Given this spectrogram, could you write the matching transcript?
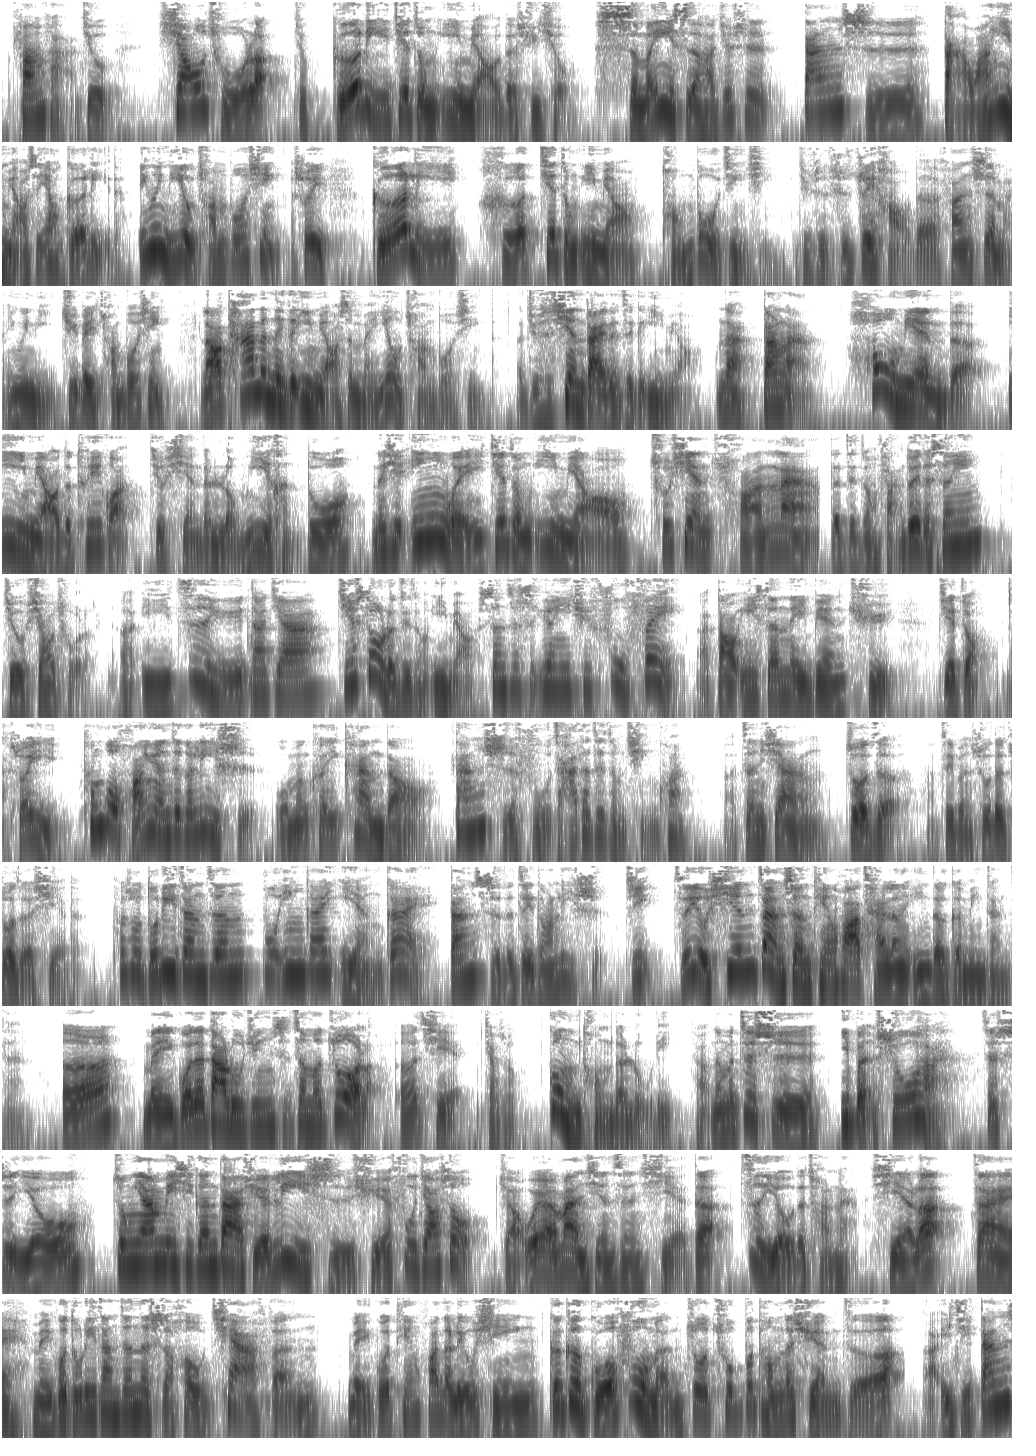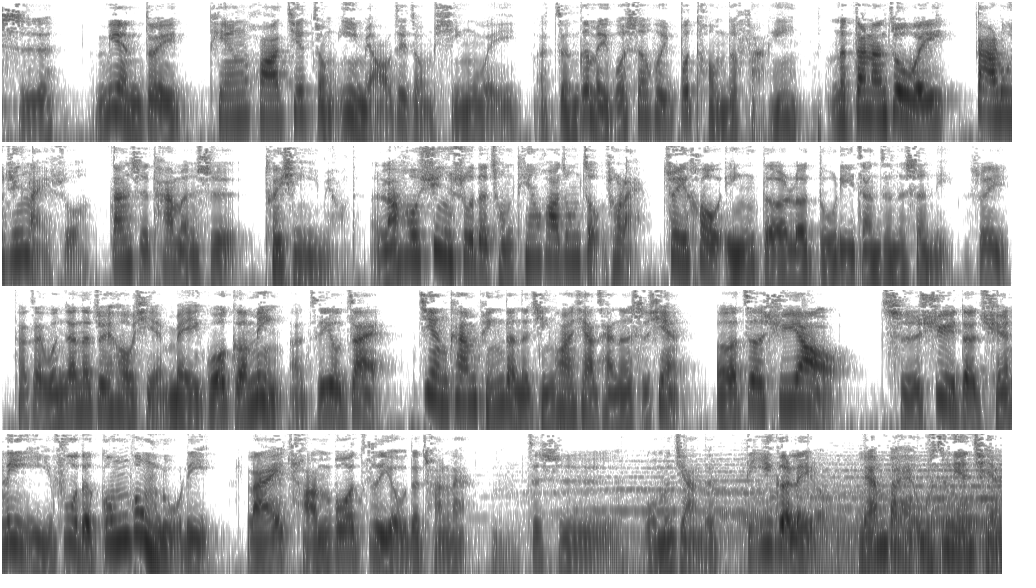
方法就。消除了就隔离接种疫苗的需求，什么意思哈？就是当时打完疫苗是要隔离的，因为你有传播性，所以隔离和接种疫苗同步进行，就是是最好的方式嘛，因为你具备传播性。然后他的那个疫苗是没有传播性的，就是现代的这个疫苗。那当然后面的。疫苗的推广就显得容易很多。那些因为接种疫苗出现传染的这种反对的声音就消除了，呃，以至于大家接受了这种疫苗，甚至是愿意去付费啊，到医生那边去接种。所以，通过还原这个历史，我们可以看到当时复杂的这种情况啊，正像作者啊这本书的作者写的。他说：“独立战争不应该掩盖当时的这段历史，即只有先战胜天花，才能赢得革命战争。而美国的大陆军是这么做了，而且叫做共同的努力。好，那么这是一本书哈，这是由中央密西根大学历史学副教授叫维尔曼先生写的《自由的传染》，写了在美国独立战争的时候，恰逢。”美国天花的流行，各个国父们做出不同的选择啊，以及当时面对天花接种疫苗这种行为啊，整个美国社会不同的反应。那当然，作为大陆军来说，当时他们是推行疫苗的，然后迅速的从天花中走出来，最后赢得了独立战争的胜利。所以他在文章的最后写：“美国革命啊，只有在健康平等的情况下才能实现，而这需要持续的全力以赴的公共努力。”来传播自由的传染，嗯，这是我们讲的第一个内容。两百五十年前，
